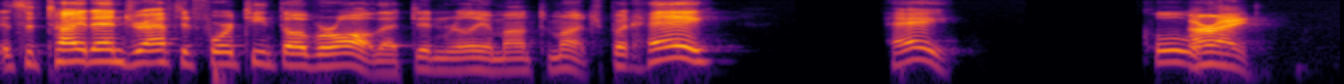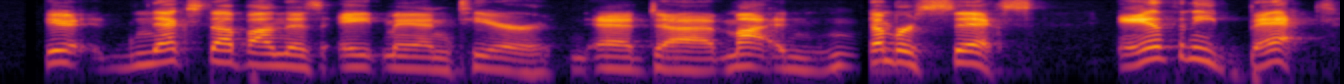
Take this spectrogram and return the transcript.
It's a tight end drafted 14th overall. That didn't really amount to much. But hey, hey, cool. All right. Here, next up on this eight man tier at uh, my number six, Anthony Becht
